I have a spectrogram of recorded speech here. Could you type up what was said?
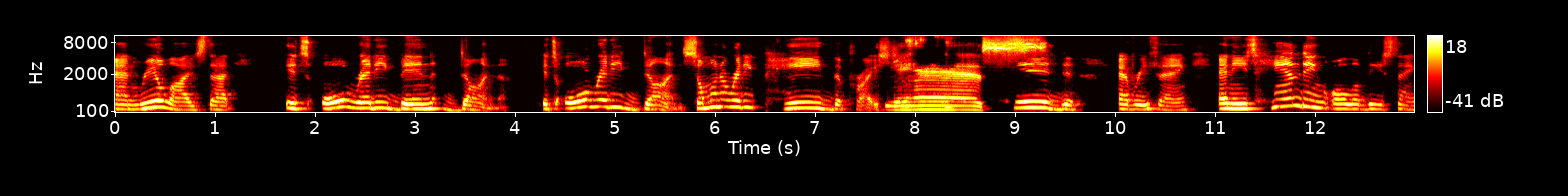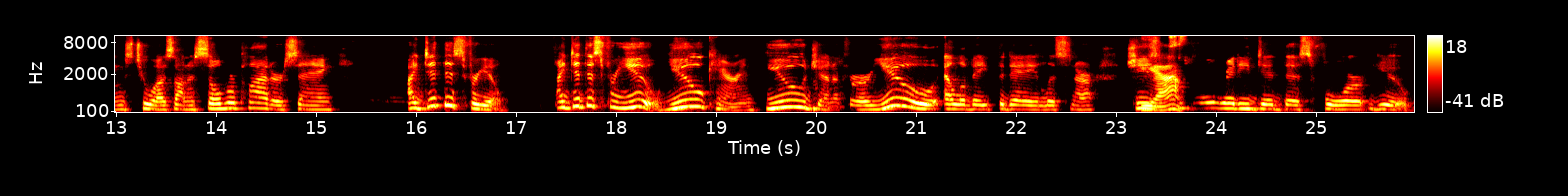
and realize that it's already been done. It's already done. Someone already paid the price. Yes. Did everything. And he's handing all of these things to us on a silver platter saying, I did this for you. I did this for you, you, Karen, you, mm-hmm. Jennifer, you, Elevate the Day listener. Jesus yeah. already did this for you.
